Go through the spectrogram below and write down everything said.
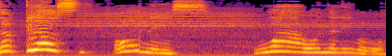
So close! Honest! Wow, unbelievable.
